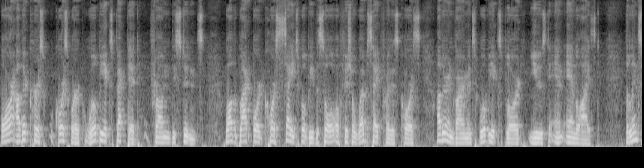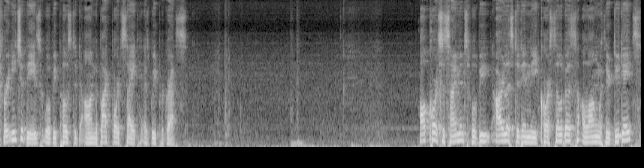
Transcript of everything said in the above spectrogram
or other course coursework will be expected from the students. While the Blackboard course site will be the sole official website for this course, other environments will be explored, used, and analyzed. The links for each of these will be posted on the Blackboard site as we progress. All course assignments will be are listed in the course syllabus along with their due dates.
